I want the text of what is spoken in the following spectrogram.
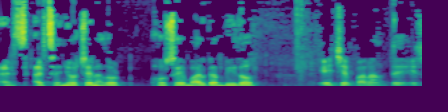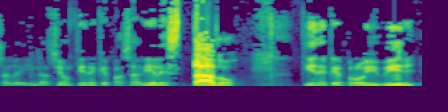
al, al, señor senador José Vargas Vidot, eche para adelante esa legislación, tiene que pasar y el Estado tiene que prohibir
